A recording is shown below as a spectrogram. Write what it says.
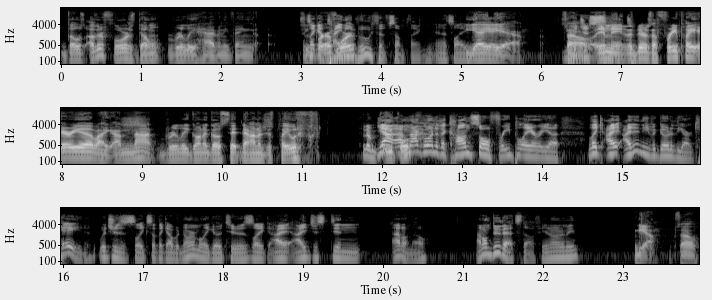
those other floors don't really have anything. It's like a tiny worth. booth of something, and it's like Yeah, yeah, yeah. So I mean, it. there's a free play area. Like I'm not really gonna go sit down and just play with. Yeah, people. I'm not going to the console free play area. Like I, I didn't even go to the arcade, which is like something I would normally go to. Is like I, I just didn't. I don't know. I don't do that stuff. You know what I mean? Yeah. So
